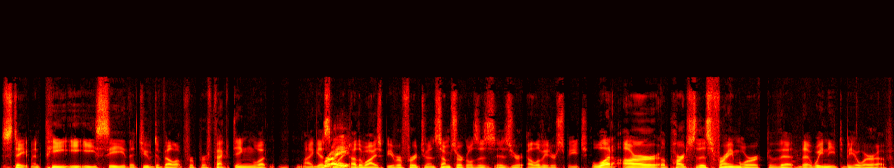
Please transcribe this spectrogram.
statement, P E E C, that you've developed for perfecting what I guess right. might otherwise be referred to in some circles as, as your elevator speech. What are the parts of this framework that, that we need to be aware of?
